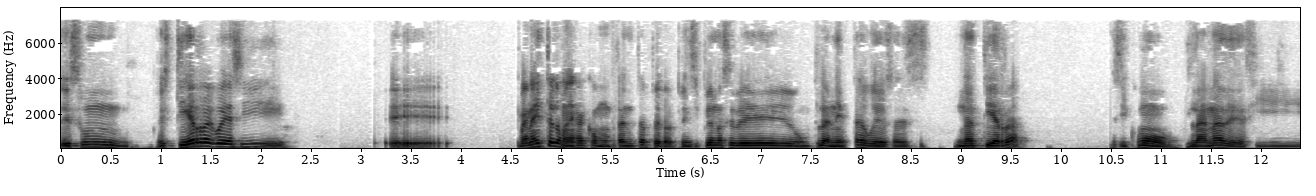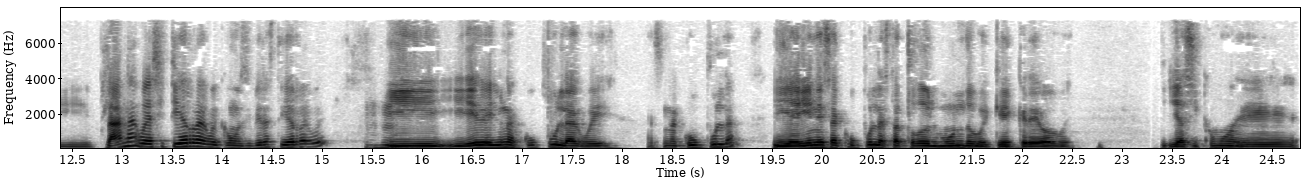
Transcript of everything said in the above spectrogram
es, un, es tierra, güey, así. Eh, bueno, ahí te lo maneja como un planeta, pero al principio no se ve un planeta, güey, o sea, es una tierra, así como plana de así, plana, güey, así tierra, güey, como si vieras tierra, güey. y, y hay una cúpula, güey, es una cúpula, y ahí en esa cúpula está todo el mundo, güey, que creó, güey. Y así como de,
